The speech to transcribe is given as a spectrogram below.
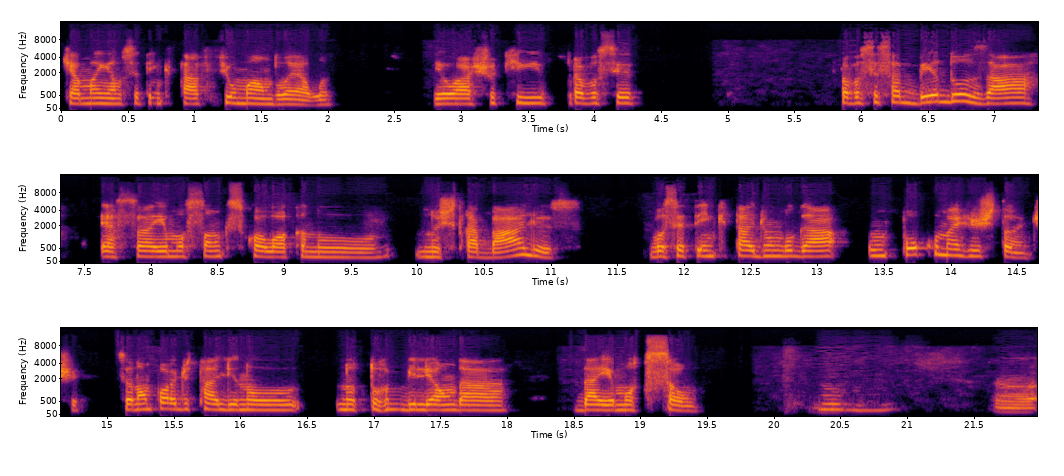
que amanhã você tem que estar tá filmando ela. Eu acho que para você para você saber dosar essa emoção que se coloca no, nos trabalhos, você tem que estar tá de um lugar um pouco mais distante. Você não pode estar ali no, no turbilhão da, da emoção. Uhum. Uh,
